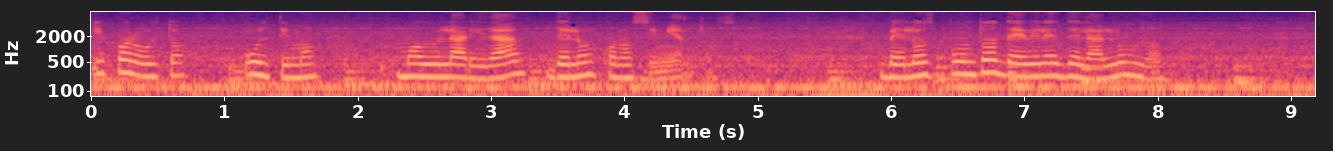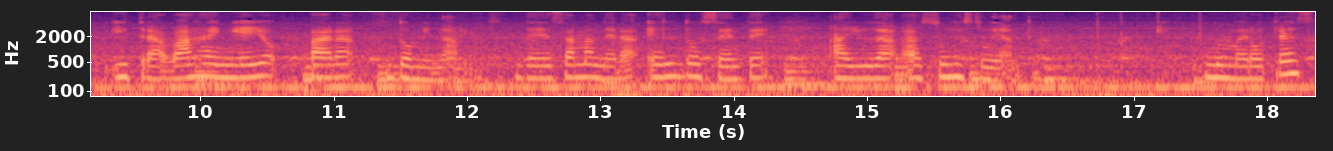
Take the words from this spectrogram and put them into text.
Y por último, modularidad de los conocimientos. Ve los puntos débiles del alumno y trabaja en ello para dominarlos. De esa manera el docente ayuda a sus estudiantes. Número 3.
